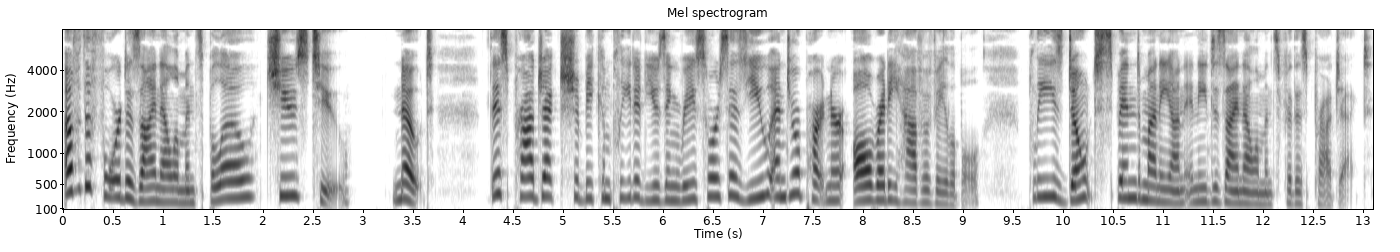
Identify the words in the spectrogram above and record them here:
Of the four design elements below, choose two. Note, this project should be completed using resources you and your partner already have available. Please don't spend money on any design elements for this project.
